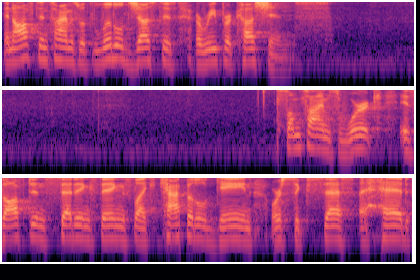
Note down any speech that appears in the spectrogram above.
and oftentimes with little justice or repercussions. Sometimes work is often setting things like capital gain or success ahead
